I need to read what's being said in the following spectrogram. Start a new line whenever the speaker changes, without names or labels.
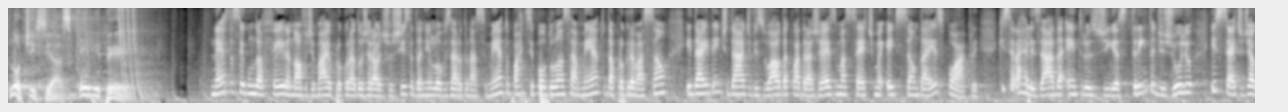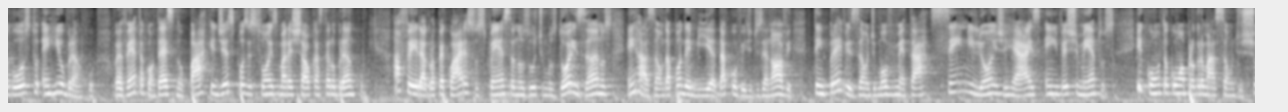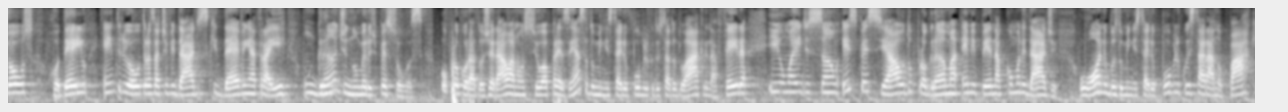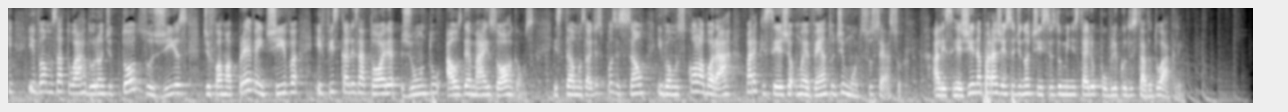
Notícias MP.
Nesta segunda-feira, 9 de maio, o Procurador-Geral de Justiça, Danilo Lovisaro do Nascimento, participou do lançamento da programação e da identidade visual da 47ª edição da Expo Acre, que será realizada entre os dias 30 de julho e 7 de agosto em Rio Branco. O evento acontece no Parque de Exposições Marechal Castelo Branco. A feira agropecuária, suspensa nos últimos dois anos em razão da pandemia da Covid-19, tem previsão de movimentar 100 milhões de reais em investimentos e conta com uma programação de shows, rodeio, entre outras atividades que devem atrair um grande número de pessoas. O procurador-geral anunciou a presença do Ministério Público do Estado do Acre na feira e uma edição especial do programa MP na Comunidade. O ônibus do Ministério Público estará no parque e vamos atuar durante todos os dias de forma preventiva e fiscalizatória junto aos demais órgãos. Estamos à disposição e vamos colaborar para que seja um evento de muito sucesso. Alice Regina, para a Agência de Notícias do Ministério Público do Estado do Acre.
